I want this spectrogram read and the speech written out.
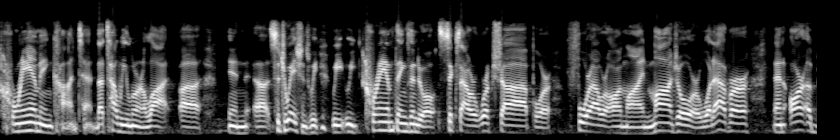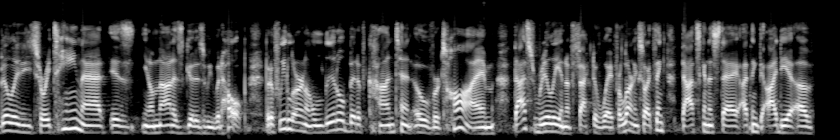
cramming content. That's how we learn a lot. Uh, in uh, situations, we, we we cram things into a six-hour workshop or four hour online module or whatever and our ability to retain that is you know not as good as we would hope. But if we learn a little bit of content over time that's really an effective way for learning. So i think that's going to stay. I think the idea of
